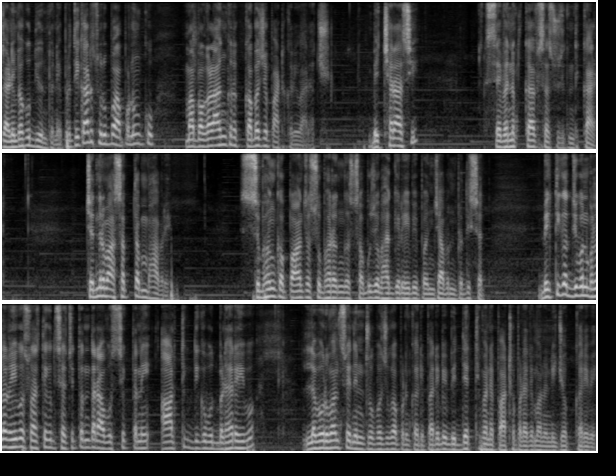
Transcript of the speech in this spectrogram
ଜାଣିବାକୁ ଦିଅନ୍ତୁ ନାହିଁ ପ୍ରତିକାର ସ୍ୱରୂପ ଆପଣଙ୍କୁ ମା ବଗଳାଙ୍କର କବଚ ପାଠ କରିବାର ଅଛି ବିଚ୍ଛା ରାଶି ସେଭେନ୍ ଅଫ୍ କ୍ୟାବ୍ସ ଆସୁଛନ୍ତି କାର୍ଡ଼ चंद्रमा सप्तम भाव शुभंक पांच शुभ रंग सबुज भाग्य रही पंचावन प्रतिशत व्यक्तिगत जीवन भल रही स्वास्थ्यगत सचेतनतार आवश्यकता नहीं आर्थिक दिग बहुत बढ़िया रही है लव रोमांस दिन उपयोग करें विद्यार्थी मैंने पाठ पढ़ा मन निजोग करेंगे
